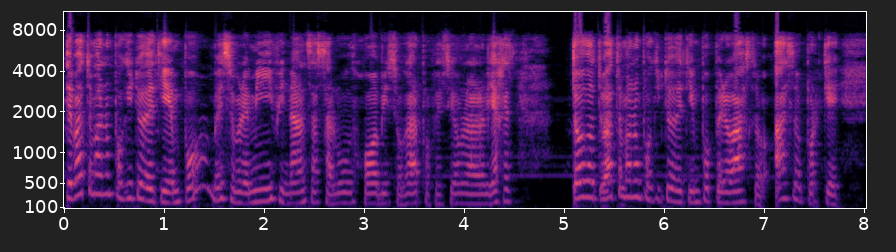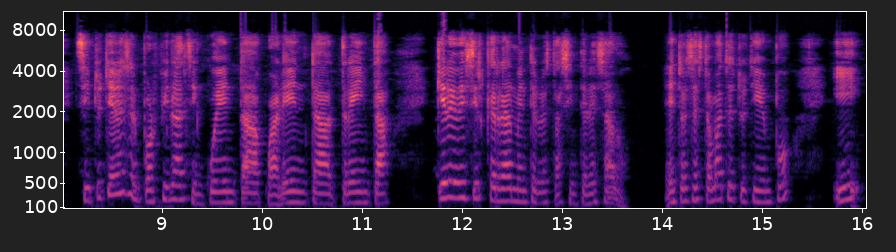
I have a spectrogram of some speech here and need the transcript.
Te va a tomar un poquito de tiempo, ves, sobre mí, finanzas, salud, hobbies, hogar, profesión, bla, bla, viajes. Todo te va a tomar un poquito de tiempo, pero hazlo, hazlo porque si tú tienes el perfil al 50, 40, 30, quiere decir que realmente no estás interesado. Entonces tómate tu tiempo y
